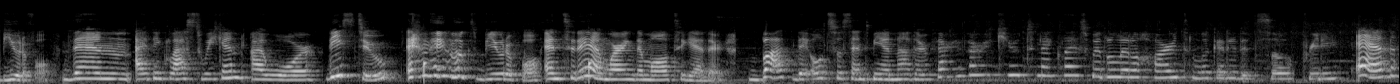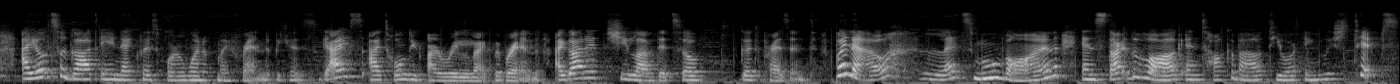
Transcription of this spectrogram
beautiful. Then I think last weekend I wore these two and they looked beautiful. And today I'm wearing them all together. But they also sent me another very, very cute necklace with a little heart. Look at it, it's so pretty. And I also got a necklace for one of my friend because guys, I told you I really like the brand. I got it, she loved it, so good present. But now, let's move on and start the vlog and talk about your English tips.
